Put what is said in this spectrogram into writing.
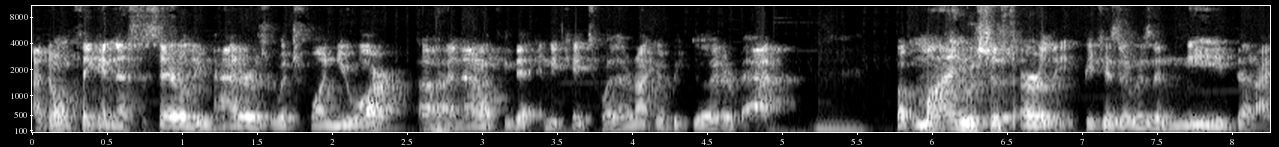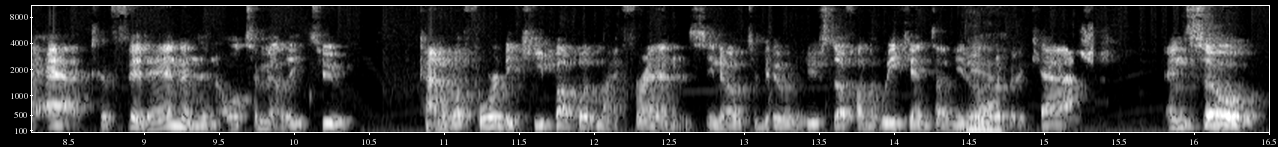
I don't think it necessarily matters which one you are, uh, and I don't think that indicates whether or not you'll be good or bad. Mm. But mine was just early because it was a need that I had to fit in and then ultimately to kind of afford to keep up with my friends. You know, to be able to do stuff on the weekends, I needed Yeah. a little bit of cash. And so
